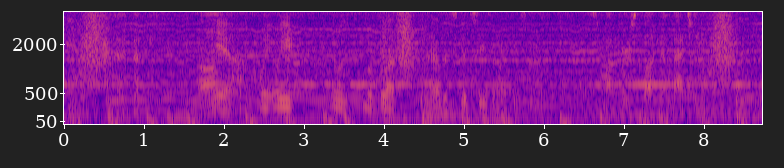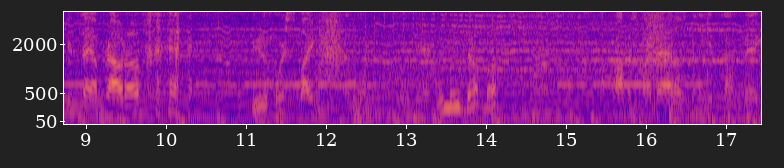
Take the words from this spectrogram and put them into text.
Season. um, Yeah, we, we it was we're blessed to have this good season like this, man. This, is my first buck that I'm actually can say I'm proud of. It's beautiful. more spikes and more little deer. You moved up, bud. I promised my dad I was gonna get something big.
